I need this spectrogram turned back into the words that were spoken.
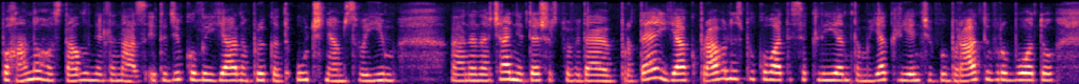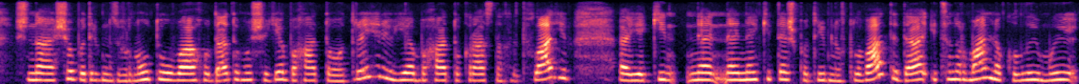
поганого ставлення для нас. І тоді, коли я, наприклад, учням своїм е, на навчанні теж розповідаю про те, як правильно спілкуватися з клієнтами, як клієнтів вибирати в роботу, на що потрібно звернути увагу, да, тому що є багато тригерів, є багато красних редфлагів, е, які, на, на які теж потрібно впливати. Да, І це нормально, коли ми.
